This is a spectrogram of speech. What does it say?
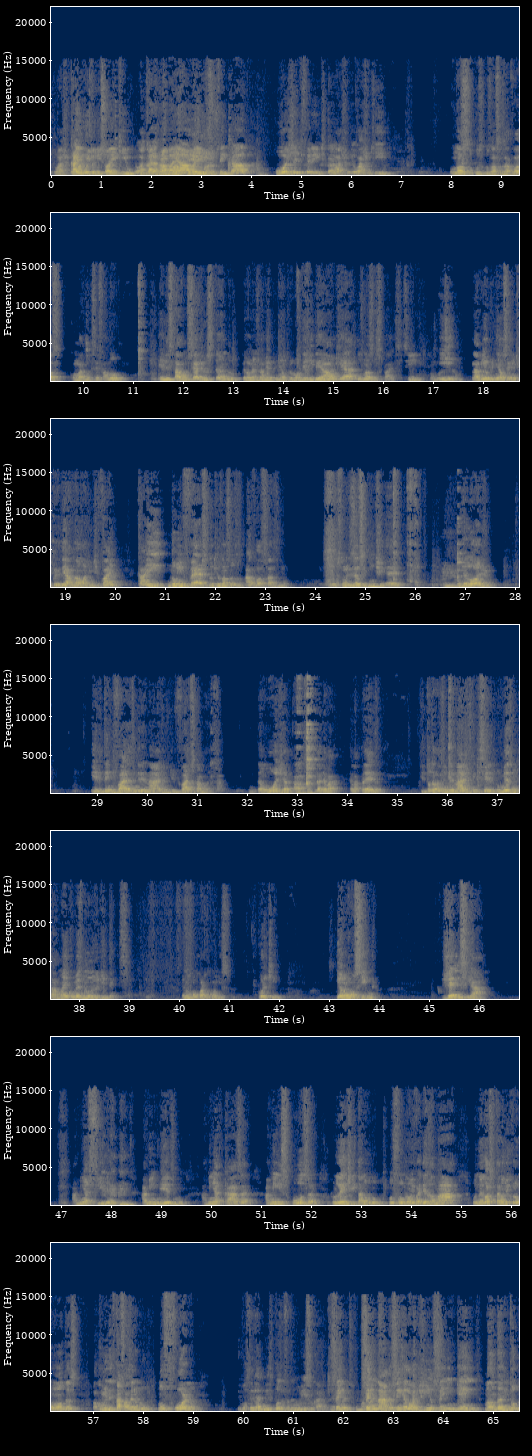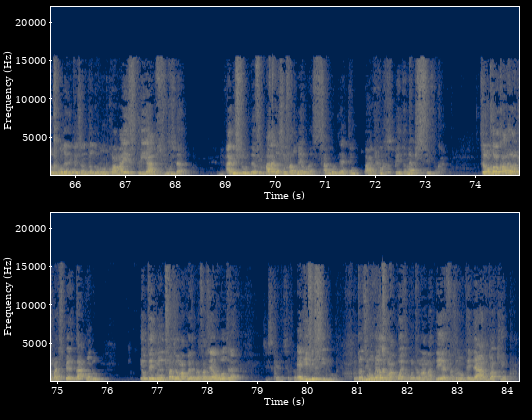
Eu acho Cai muito nisso aí que o, Eu o acho cara trabalhava, Rapidinho, ele mano. sustentava. Hoje é diferente, Eu cara. acho, eu acho que o nosso, os, os nossos avós, como que você falou, eles estavam se ajustando, pelo menos na minha opinião, para o modelo ideal que era os nossos pais. Sim. E, na minha opinião, se a gente perder a mão, a gente vai cair no inverso do que os nossos avós faziam. Eu costumo dizer o seguinte, é, o relógio, ele tem várias engrenagens de vários tamanhos. Então hoje a, a sociedade ela, ela prega que todas as engrenagens têm que ser do mesmo tamanho, com o mesmo número de dentes. Eu não concordo com isso. Por quê? Eu não consigo gerenciar a minha filha, a mim mesmo, a minha casa, a minha esposa, o leite que está no, no, no, fogão e vai derramar, o negócio que está no micro-ondas, a comida que está fazendo no, no, forno. E você vê a minha esposa fazendo isso, cara, é, sem, sem nada, sem reloginho, sem ninguém, mandando em todo mundo, administrando em todo mundo, com uma maestria absurda. Absurda. Eu fico parado assim e falo, meu, essa mulher tem parte com respeito, não é possível, cara. Se eu não colocar o relógio para despertar quando eu termino de fazer uma coisa para fazer a outra, Esquece, é dificílimo. Eu estou desenvolvendo alguma coisa, cortando uma madeira, fazendo um telhado, estou aqui, ó.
